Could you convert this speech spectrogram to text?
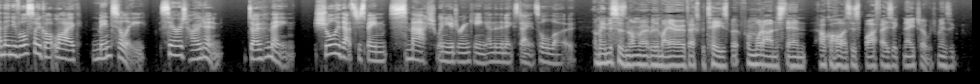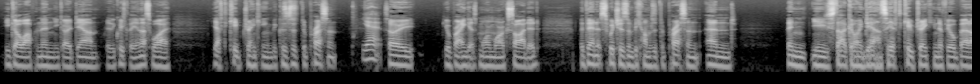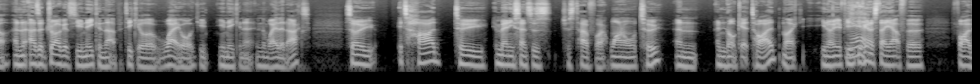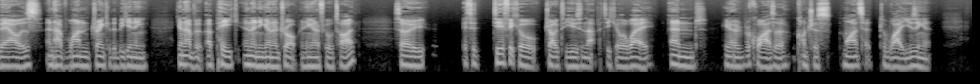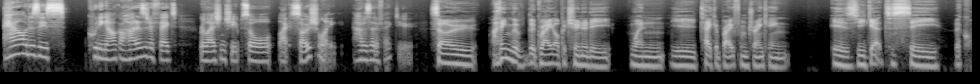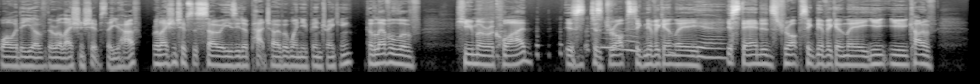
And then you've also got like mentally serotonin, dopamine. Surely that's just been smash when you're drinking and then the next day it's all low. I mean, this is not really my area of expertise, but from what I understand, alcohol has this biphasic nature, which means you go up and then you go down really quickly. And that's why you have to keep drinking because it's a depressant. Yeah. So your brain gets more and more excited, but then it switches and becomes a depressant, and then you start going down. So you have to keep drinking to feel better. And as a drug, it's unique in that particular way, or u- unique in it in the way that it acts. So it's hard to, in many senses, just have like one or two and and not get tired. Like you know, if you, you're going to stay out for five hours and have one drink at the beginning, you're going to have a, a peak, and then you're going to drop, and you're going to feel tired. So it's a difficult drug to use in that particular way and, you know, requires a conscious mindset to why you're using it. How does this quitting alcohol, how does it affect relationships or like socially? How does that affect you? So I think the the great opportunity when you take a break from drinking is you get to see the quality of the relationships that you have. Relationships are so easy to patch over when you've been drinking. The level of humor required is just drops significantly. Yeah. Your standards drop significantly. You you kind of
